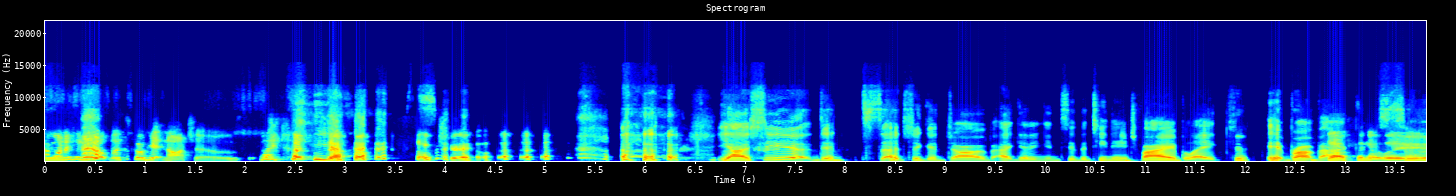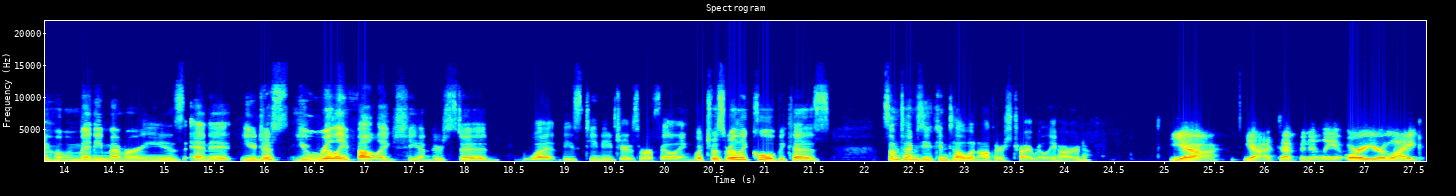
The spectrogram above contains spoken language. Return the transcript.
You want to hang out? Let's go get nachos. Like that's Yeah. so, so true. yeah, she did such a good job at getting into the teenage vibe. Like it brought back Definitely. so many memories and it you just you really felt like she understood what these teenagers were feeling, which was really cool because sometimes you can tell when authors try really hard. Yeah, yeah, definitely. Or you're like,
